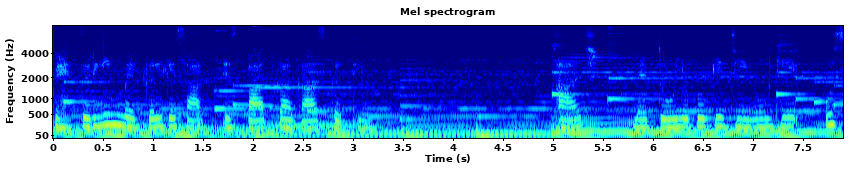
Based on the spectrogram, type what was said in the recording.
बेहतरीन मिर्कल के साथ इस बात का आगाज़ करती हूँ। आज मैं दो लोगों के जीवन के उस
